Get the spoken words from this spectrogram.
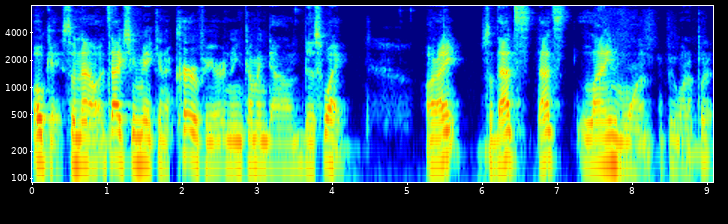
okay. So now it's actually making a curve here and then coming down this way. All right. So that's that's line one, if we want to put it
